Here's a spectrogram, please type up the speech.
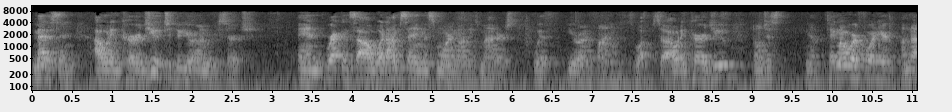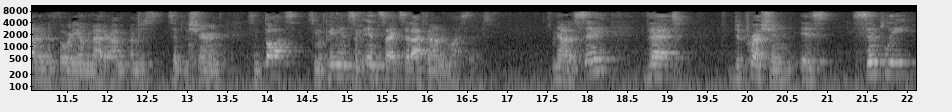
medicine? I would encourage you to do your own research and reconcile what I'm saying this morning on these matters with your own findings as well. So I would encourage you, don't just you know take my word for it here. I'm not an authority on the matter. I'm, I'm just simply sharing some thoughts, some opinions, some insights that I found in my studies. Now to say that depression is simply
